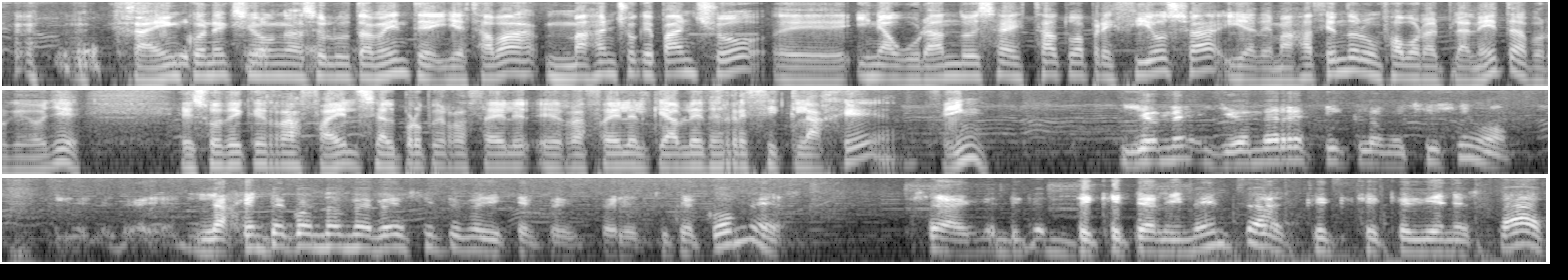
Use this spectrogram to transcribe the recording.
Jaén Conexión absolutamente. Y estaba más ancho que Pancho eh, inaugurando esa estatua preciosa y además haciéndole un favor al planeta, porque oye, eso de que Rafael sea el propio Rafael, eh, Rafael el que hable de reciclaje, en fin. Yo me, yo me reciclo muchísimo. La gente cuando me ve siempre me dice, pero, pero ¿tú qué comes? O sea, ¿de, de qué te alimentas? ¿Qué, qué, qué bien estás?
